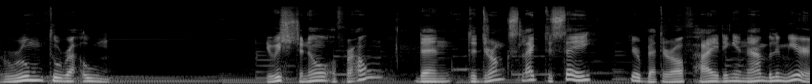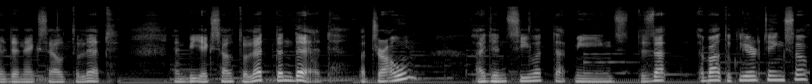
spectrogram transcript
room to Raum. You wish to know of Raum? Then the drunks like to say you're better off hiding in Amblimir than exiled to let, and be exiled to let than dead. But Raum? I didn't see what that means. Does that about to clear things up?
